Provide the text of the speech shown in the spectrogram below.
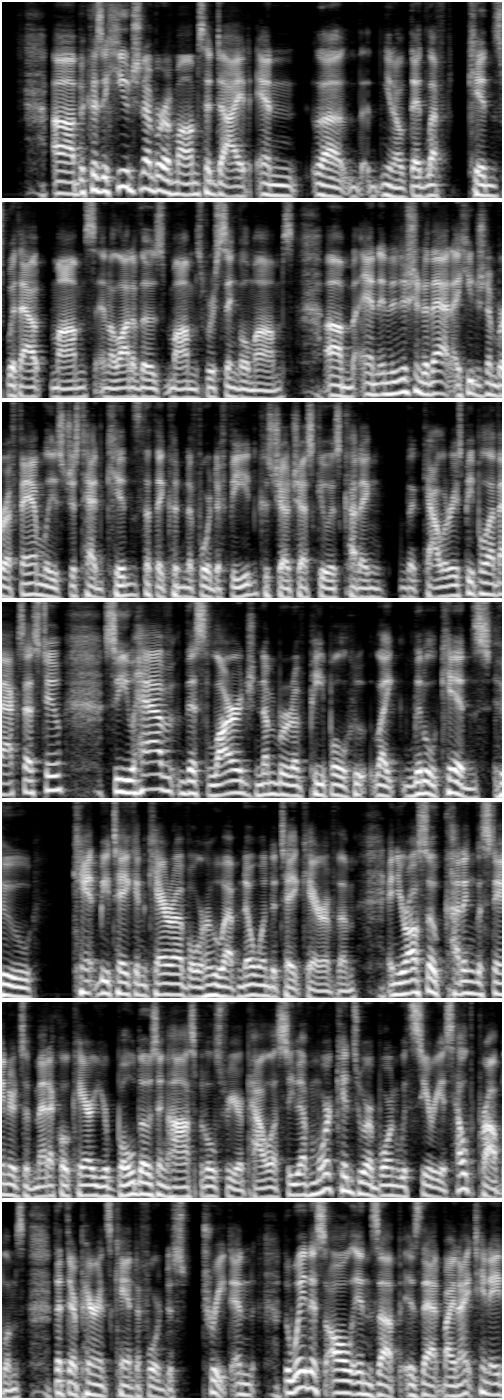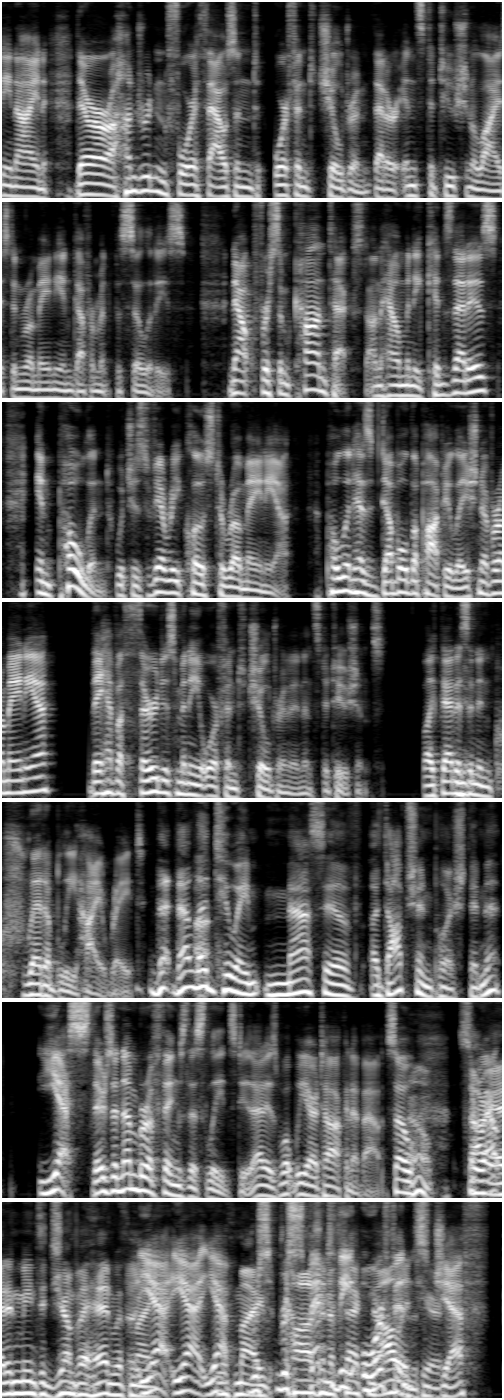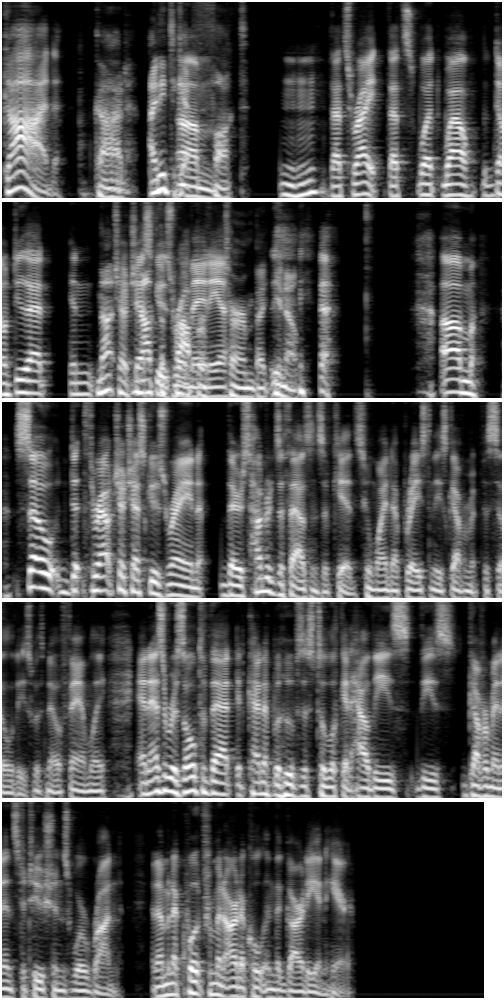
Uh, because a huge number of moms had died, and uh, you know they'd left kids without moms, and a lot of those moms were single moms. Um, and in addition to that, a huge number of families just had kids that they couldn't afford to feed because Ceausescu is cutting the calories people have access to. So you have this large number of people who, like little kids, who can't be taken care of or who have no one to take care of them. And you're also cutting the standards of medical care. You're bulldozing hospitals for your palace. So you have more kids who are born with serious health problems that their parents can't afford to treat. And the way this all ends up is that by 1989, there are 104,000 orphaned children that are institutionalized in Romanian government facilities. Now, for some context on how many kids that is, in Poland, which is very close to Romania, Poland has double the population of Romania. They have a third as many orphaned children in institutions. Like that is an incredibly high rate. That that Uh, led to a massive adoption push, didn't it? Yes, there's a number of things this leads to. That is what we are talking about. So, Oh, sorry, I didn't mean to jump ahead with my. yeah, yeah, yeah. with my Res- respect the orphans. Jeff. God. God, I need to get Um, fucked. hmm That's right. That's what. Well, don't do that in Not, not the proper Romania. term, but you know, Um, so d- throughout Ceausescu's reign, there's hundreds of thousands of kids who wind up raised in these government facilities with no family, and as a result of that, it kind of behooves us to look at how these these government institutions were run. And I'm going to quote from an article in the Guardian here.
